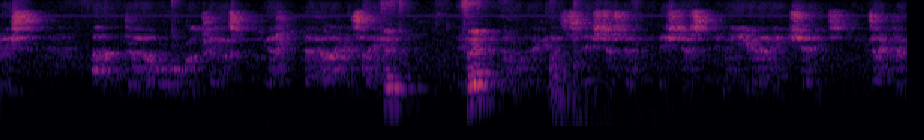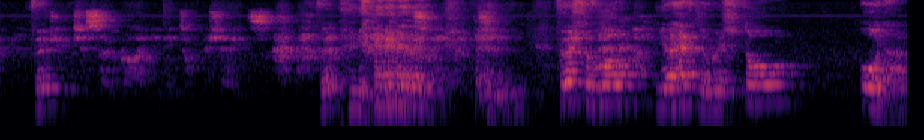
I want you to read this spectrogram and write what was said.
released and uh all good things yeah. Like I say, Fit, fit, it's, it's just, a, it's just, I mean, you're going to need shades, exactly. Fit, future's so bright, you need to wear shades. fit. That's what you- First of all, you have to restore order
